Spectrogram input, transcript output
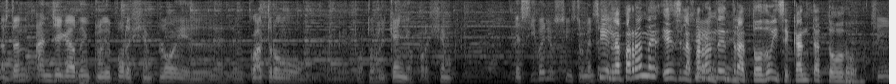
Hasta han, han llegado a incluir, por ejemplo, el, el, el cuatro eh, puertorriqueño, por ejemplo. Y así varios instrumentos. Sí, de- en la parranda es la Sí, parranda sí. entra todo y se canta todo, Todo. Sí,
